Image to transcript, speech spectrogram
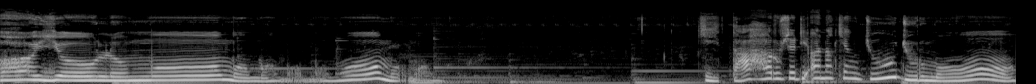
Ayo lo Momo, Momo, Momo, Momo. Kita harus jadi anak yang jujur, Mo.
